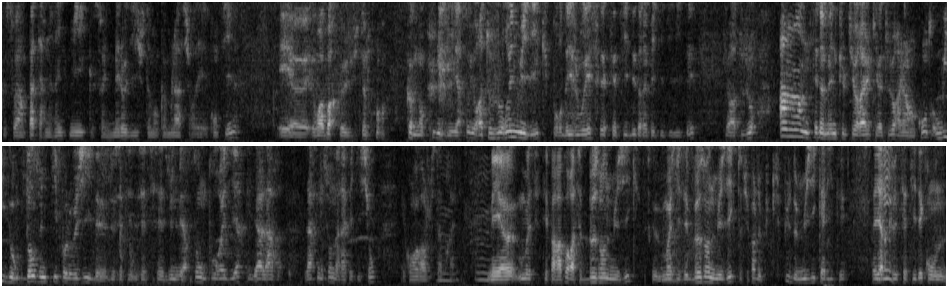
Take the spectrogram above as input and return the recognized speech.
que ce soit un pattern rythmique, que ce soit une mélodie, justement, comme là sur des comptines. Et, euh, et on va voir que, justement, comme dans tous les universaux, il y aura toujours une musique pour déjouer cette, cette idée de répétitivité. Il y aura toujours un phénomène culturel qui va toujours aller à l'encontre. Oui, donc dans une typologie de, de cette- ces, ces universaux, on pourrait dire qu'il y a la, la fonction de la répétition, et qu'on va voir juste après. mm. Mais euh, moi, c'était par rapport à ce besoin de musique, parce que moi je disais besoin de musique, toi tu parles de plus, plus de musicalité. C'est-à-dire Oui. que cette idée qu'on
